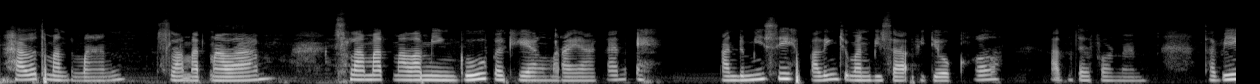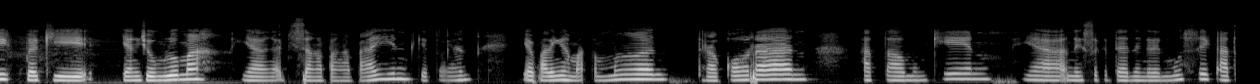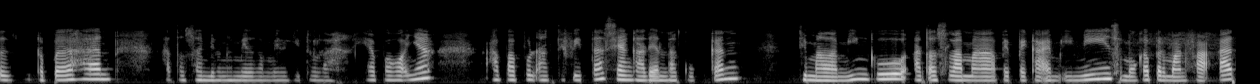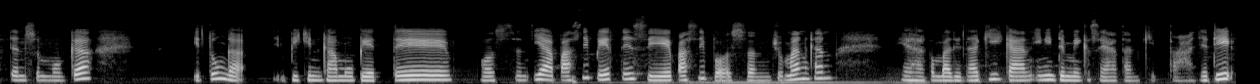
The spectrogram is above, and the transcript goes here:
Halo teman-teman, selamat malam. Selamat malam minggu bagi yang merayakan. Eh, pandemi sih paling cuman bisa video call atau teleponan. Tapi bagi yang jomblo mah ya nggak bisa ngapa-ngapain gitu kan. Ya paling sama temen, drakoran, atau mungkin ya nih sekedar dengerin musik atau rebahan atau sambil ngemil-ngemil gitulah. Ya pokoknya apa pun aktivitas yang kalian lakukan di malam minggu atau selama PPKM ini semoga bermanfaat dan semoga itu nggak bikin kamu bete, bosen. Ya pasti bete sih, pasti bosen. Cuman kan ya kembali lagi kan ini demi kesehatan kita. Jadi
